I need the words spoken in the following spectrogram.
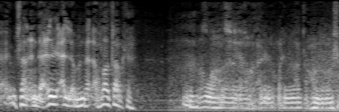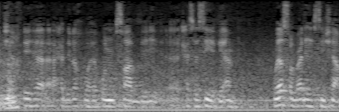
إنسان عنده علم يعلم أن الأفضل تركه. الله شيخ فيه أحد الأخوة يقول مصاب بالحساسية في أنفه ويصعب عليه الاستنشاق.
